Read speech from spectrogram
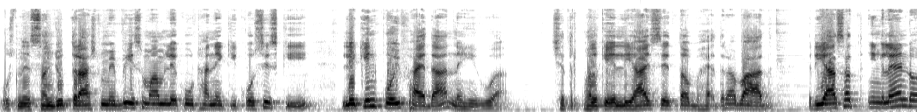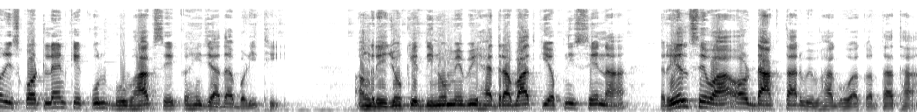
उसने संयुक्त राष्ट्र में भी इस मामले को उठाने की कोशिश की, लेकिन कोई फ़ायदा नहीं हुआ। क्षेत्रफल के लिहाज से तब हैदराबाद, रियासत इंग्लैंड और स्कॉटलैंड के कुल भूभाग से कहीं ज़्यादा बड़ी थी। अंग्रेज़ों के दिनों में भी हैदराबाद की अपनी सेना रेल सेवा और डाकतार विभाग हुआ करता था।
